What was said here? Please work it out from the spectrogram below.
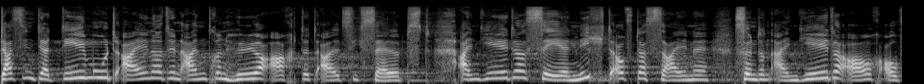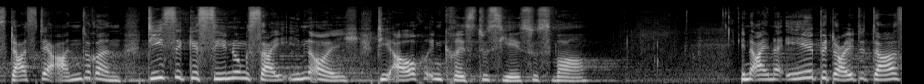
Dass in der Demut einer den anderen höher achtet als sich selbst. Ein jeder sehe nicht auf das Seine, sondern ein jeder auch auf das der anderen. Diese Gesinnung sei in euch, die auch in Christus Jesus war. In einer Ehe bedeutet das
